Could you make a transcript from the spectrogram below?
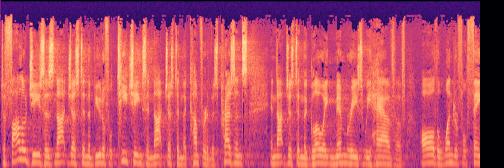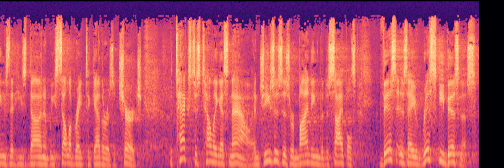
to follow Jesus, not just in the beautiful teachings and not just in the comfort of his presence and not just in the glowing memories we have of all the wonderful things that he's done and we celebrate together as a church. The text is telling us now, and Jesus is reminding the disciples this is a risky business.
